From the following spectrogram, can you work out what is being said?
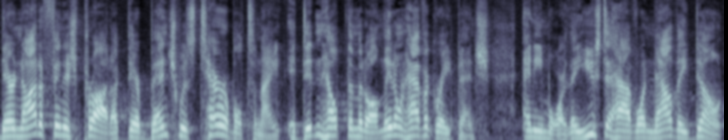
they're not a finished product. Their bench was terrible tonight. It didn't help them at all. And they don't have a great bench anymore. They used to have one, now they don't.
